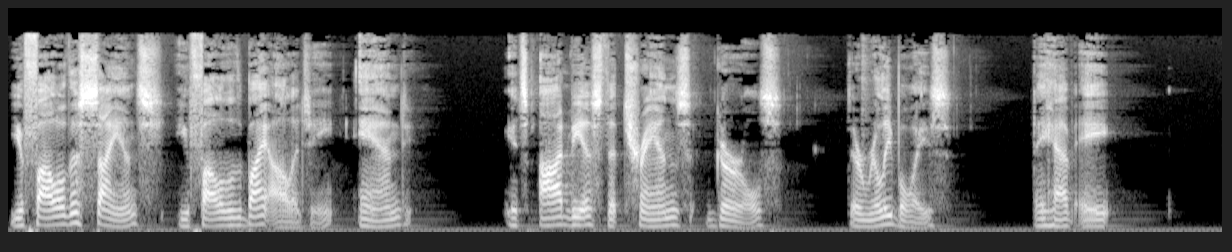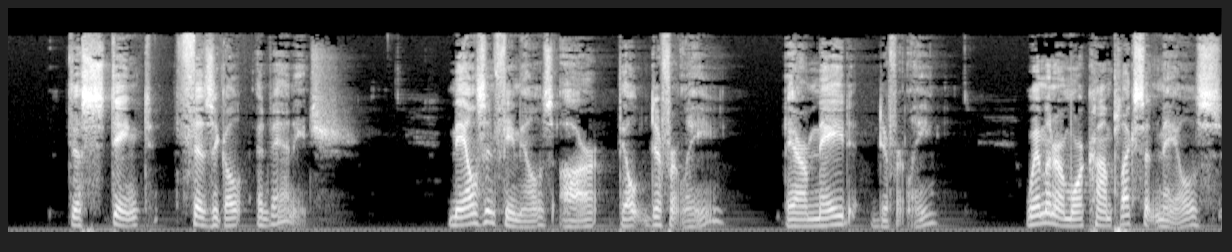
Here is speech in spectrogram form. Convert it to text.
You follow the science, you follow the biology, and it's obvious that trans girls, they're really boys, they have a distinct physical advantage. Males and females are built differently. They are made differently. Women are more complex than males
